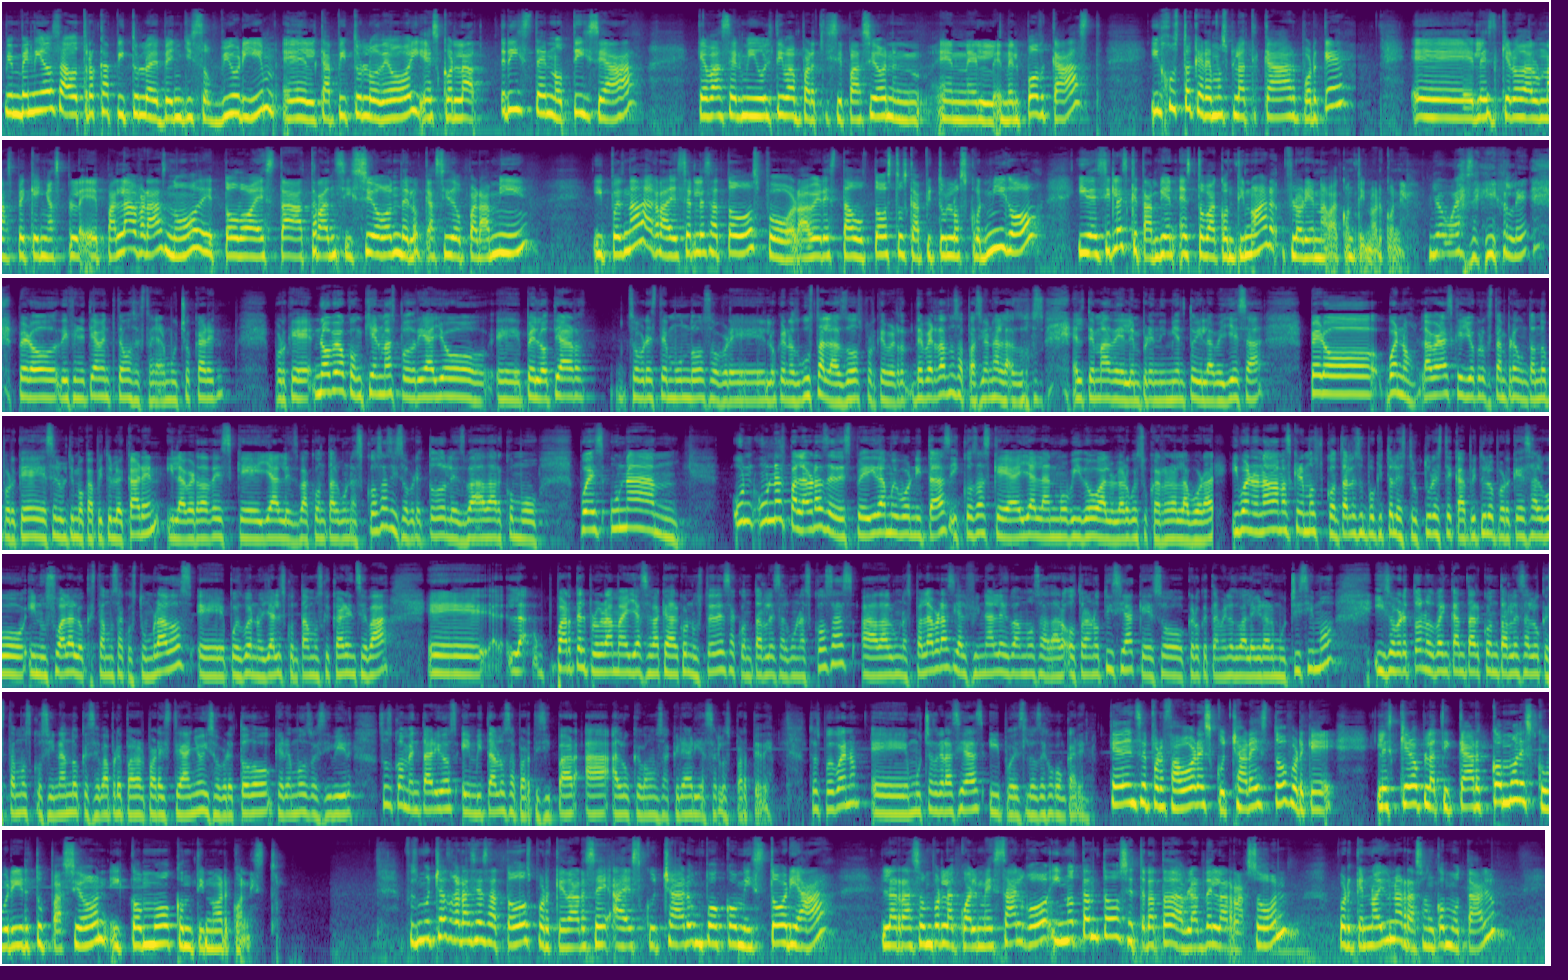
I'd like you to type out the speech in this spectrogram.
Bienvenidos a otro capítulo de Benji's of Beauty. El capítulo de hoy es con la triste noticia que va a ser mi última participación en, el, podcast. Y justo queremos platicar por qué. Eh, les quiero dar unas pequeñas palabras, ¿no? De toda esta transición de lo que ha sido para mí. Y pues nada, agradecerles a todos por haber estado todos estos capítulos conmigo y decirles que también esto va a continuar, Floriana va a continuar con él. Yo voy a seguirle, pero definitivamente tenemos que extrañar mucho, Karen, porque no veo con quién más podría yo eh, pelotear sobre este mundo, sobre lo que nos gusta a las dos, porque de verdad nos apasiona a las dos el tema del emprendimiento y la belleza. Pero bueno, la verdad es que yo creo que están preguntando por qué es el último capítulo de Karen y la verdad es que ella les va a contar algunas cosas y sobre todo les va a dar como pues una unas palabras de despedida muy bonitas y cosas que a ella la han movido a lo largo de su carrera laboral. Y bueno, nada más queremos contarles un poquito la estructura de este capítulo porque es algo inusual a lo que estamos acostumbrados. Eh, pues bueno, ya les contamos que Karen se va. Eh, la, parte del programa ella se va a quedar con ustedes a contarles algunas cosas, a dar unas palabras y al final les vamos a dar otra noticia que eso creo que también les va a alegrar muchísimo y sobre todo nos va a encantar contarles algo que estamos cocinando que se va a preparar para este año y sobre todo queremos recibir sus comentarios e invitarlos a participar a algo que vamos a crear y hacerlos parte de. Entonces, pues bueno, eh, muchas gracias y pues los dejo con Karen. Quédense por favor a escuchar esto porque les quiero platicar cómo descubrir tu pasión y cómo continuar con esto. Pues muchas gracias a todos por quedarse a escuchar un poco mi historia, la razón por la cual me salgo y no tanto se trata de hablar de la razón, porque no hay una razón como tal,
